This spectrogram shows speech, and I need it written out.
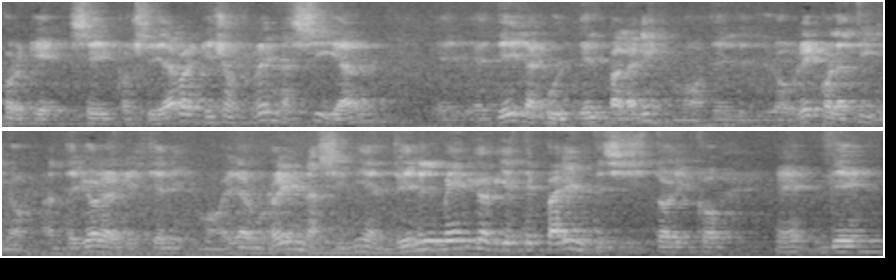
porque se consideraba que ellos renacían del paganismo, del lo greco-latino, anterior al cristianismo, era un renacimiento. Y en el medio había este paréntesis histórico eh, de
